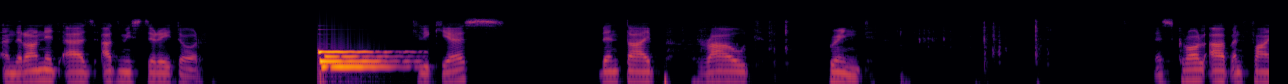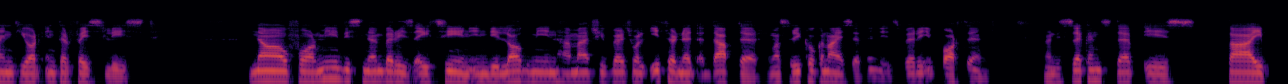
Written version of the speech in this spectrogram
And run it as administrator. Click yes. Then type route print scroll up and find your interface list. Now for me this number is 18 in the log in Hamachi virtual ethernet adapter you must recognize it and it's very important. And the second step is type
